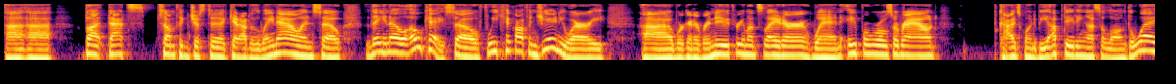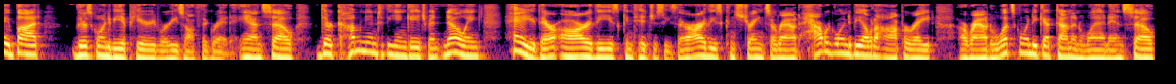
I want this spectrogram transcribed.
Uh, uh, but that's something just to get out of the way now. And so they know, okay, so if we kick off in January, uh, we're going to renew three months later. When April rolls around, Kai's going to be updating us along the way, but there's going to be a period where he's off the grid. And so they're coming into the engagement knowing, hey, there are these contingencies, there are these constraints around how we're going to be able to operate, around what's going to get done and when. And so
